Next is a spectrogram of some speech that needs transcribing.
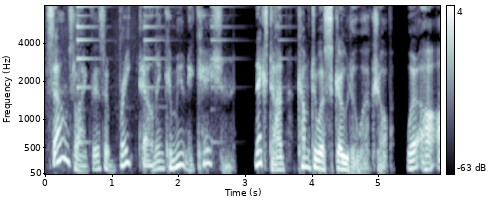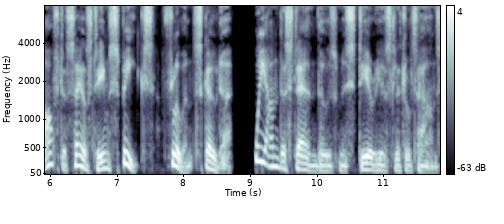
Sounds like there's a breakdown in communication. Next time, come to a Skoda workshop, where our after sales team speaks fluent Skoda. We understand those mysterious little sounds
